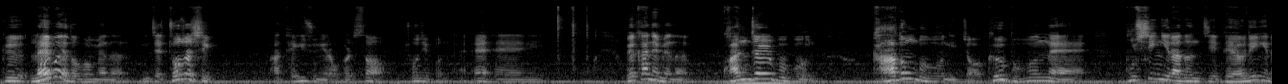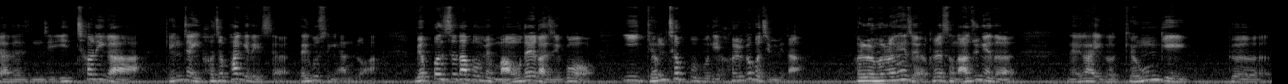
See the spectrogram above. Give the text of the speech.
그 레버에도 보면은 이제 조절식 아 대기 중이라고 벌써 조집은 에헤이 왜 하냐면은 관절 부분 가동 부분 있죠 그 부분에 부싱이라든지 베어링이라든지 이 처리가 굉장히 허접하게 돼 있어요 내구성이 안 좋아 몇 번 쓰다 보면 마모돼 가지고 이 경첩 부분이 헐거워집니다 헐렁헐렁해져요 그래서 나중에는 내가 이거 경운기 그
